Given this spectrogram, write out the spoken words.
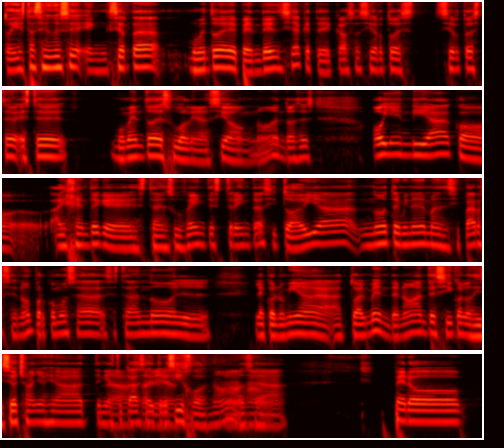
todavía estás en ese en cierto momento de dependencia que te causa cierto, cierto este, este momento de subordinación, ¿no? Entonces, hoy en día hay gente que está en sus 20, 30 y todavía no termina de emanciparse, ¿no? Por cómo se, ha- se está dando el- la economía actualmente, ¿no? Antes sí, con los 18 años ya tenías Ya tu casa y tres hijos, ¿no? O sea, pero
